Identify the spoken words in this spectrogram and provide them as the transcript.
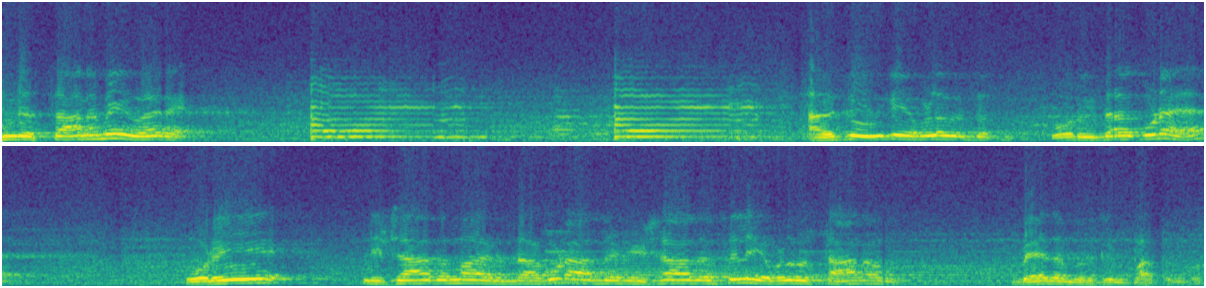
இந்த ஸ்தானமே வேற. அதுக்கு இதுக்கு எவ்வளவு ஒரு இதா கூட ஒரே நிஷாதமா இருந்தா கூட அந்த நிஷாதத்துல எவ்வளவு ஸ்தானம் பேதம் இருக்குன்னு பார்த்துக்கோ.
